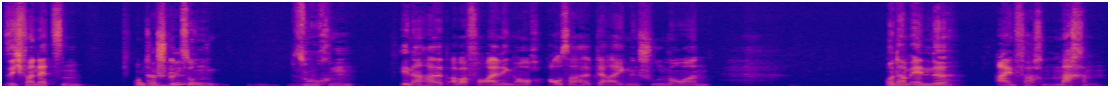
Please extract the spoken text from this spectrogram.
Sich vernetzen, Unterstützung mhm. suchen innerhalb, aber vor allen Dingen auch außerhalb der eigenen Schulmauern. Und am Ende einfach machen.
